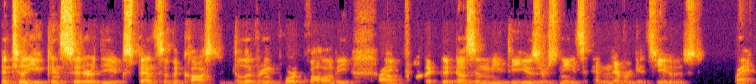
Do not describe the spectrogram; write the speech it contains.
until you consider the expense of the cost of delivering poor quality, right. a product that doesn't meet the user's needs and never gets used. Right.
